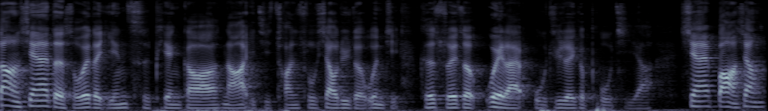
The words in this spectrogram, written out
当然，现在的所谓的延迟偏高啊，然后以及传输效率的问题，可是随着未来五 G 的一个普及啊。现在包含像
